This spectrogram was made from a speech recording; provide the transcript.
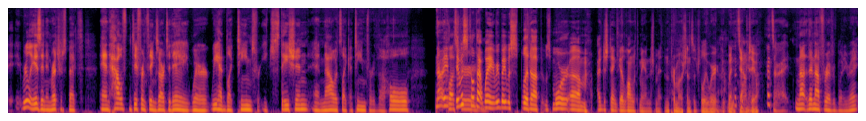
it really isn't in retrospect. And how different things are today, where we had like teams for each station, and now it's like a team for the whole. No, it, it was still that way. Everybody was split up. It was more. Um, I just didn't get along with management and promotions. That's really where it went down okay. to. That's all right. Not they're not for everybody, right?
